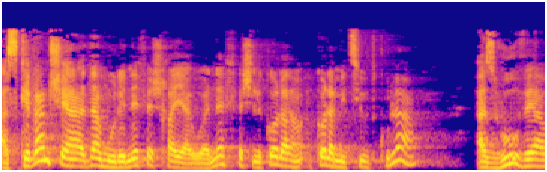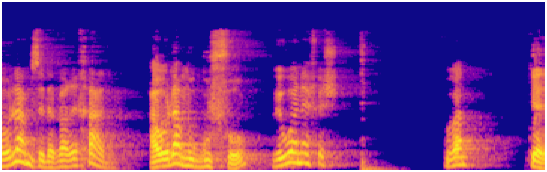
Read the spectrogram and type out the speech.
אז כיוון שהאדם הוא לנפש חיה, הוא הנפש של כל, כל המציאות כולה, אז הוא והעולם זה דבר אחד. העולם הוא גופו והוא הנפש. מובן? כן.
